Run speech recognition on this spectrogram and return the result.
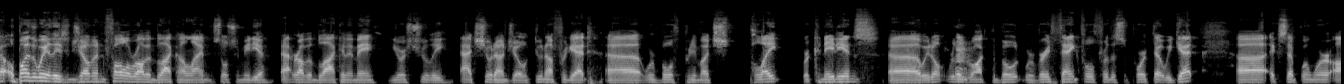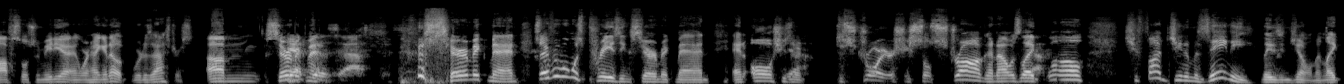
Oh, by the way, ladies and gentlemen, follow Robin Black online, social media at Robin Black MMA. Yours truly at Showdown Joe. Do not forget, uh, we're both pretty much polite. We're Canadians. Uh, we don't really rock the boat. We're very thankful for the support that we get, uh, except when we're off social media and we're hanging out. We're disastrous. Um, Sara Yeah, McMahon. disastrous. Sara McMahon. So everyone was praising Sarah McMahon, and oh, she's Yeah. a destroyer. She's so strong. And I was like, well, she fought Gina Mazany, ladies and gentlemen. Like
